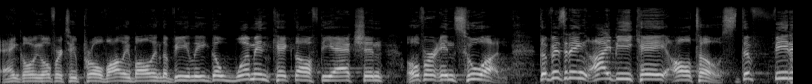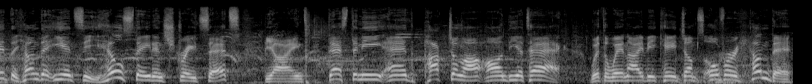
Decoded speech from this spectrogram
And going over to pro volleyball in the V League, the women kicked off the action over in Suwon. The visiting IBK Altos defeated the Hyundai ENC Hill State in straight sets behind Destiny and Park Jung-ah on the attack. With the win, IBK jumps over Hyundai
